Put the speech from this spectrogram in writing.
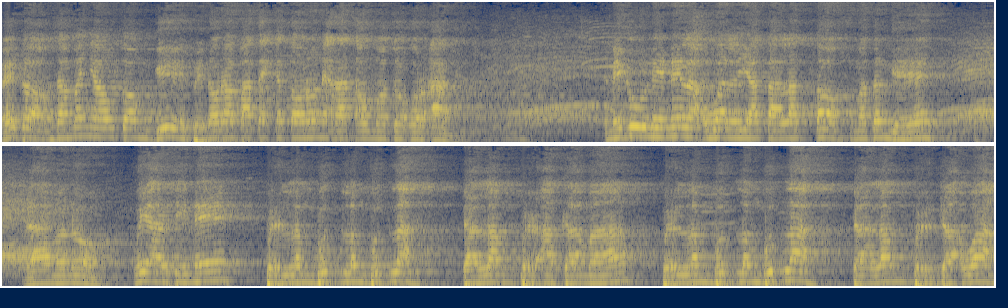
Itu sama nyautong nggih ben ora patek ketara nek ora tau maca Quran. Niku nene la wal yatalattaf. Ngoten nggih. Lah ngono. Kuwi artine berlembut-lembutlah dalam beragama, berlembut-lembutlah dalam berdakwah,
